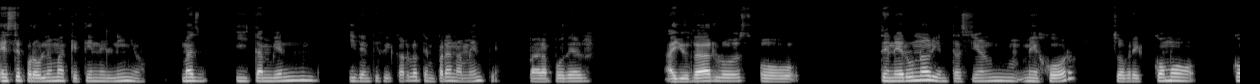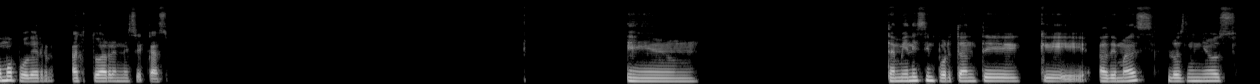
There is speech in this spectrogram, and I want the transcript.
ese problema que tiene el niño, más y también identificarlo tempranamente para poder ayudarlos o tener una orientación mejor sobre cómo, cómo poder actuar en ese caso. Em, también es importante que además los niños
